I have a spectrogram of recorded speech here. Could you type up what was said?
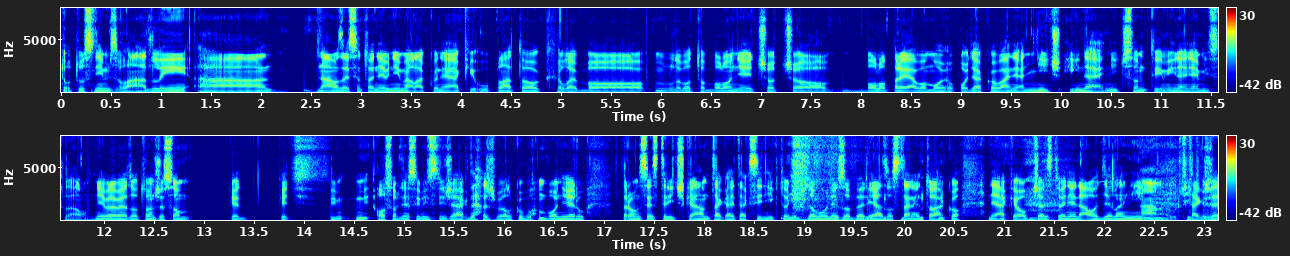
to tu s ním zvládli a naozaj som to nevnímal ako nejaký úplatok, lebo, lebo to bolo niečo, čo bolo prejavom môjho poďakovania, nič iné, nič som tým iné nemyslel. Nevraviac o tom, že som, keď keď si, osobne si myslím, že ak dáš veľkú bombonieru trom sestričkám, tak aj tak si nikto nič domov nezoberie a zostane to ako nejaké občerstvenie na oddelení. Áno, určite. Takže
